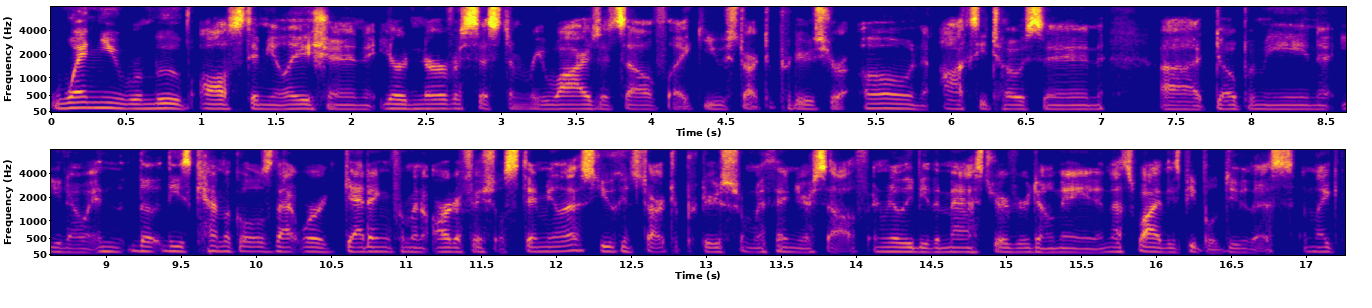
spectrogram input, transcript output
when you remove all stimulation, your nervous system rewires itself. Like you start to produce your own oxytocin, uh, dopamine, you know, and the, these chemicals that we're getting from an artificial stimulus, you can start to produce from within yourself and really be the master of your domain. And that's why these people do this. And like,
